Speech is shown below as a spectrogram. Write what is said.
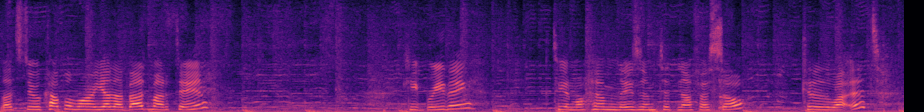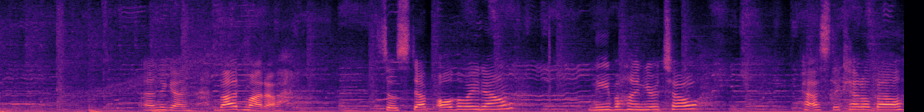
let's do a couple more. Yalla bad martin. Keep breathing. كتير مهم لازم تتنفسوا كل الوقت. And again, bad mara. So step all the way down, knee behind your toe, pass the kettlebell,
